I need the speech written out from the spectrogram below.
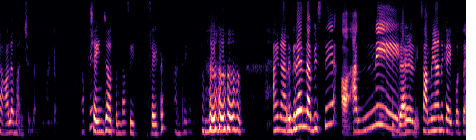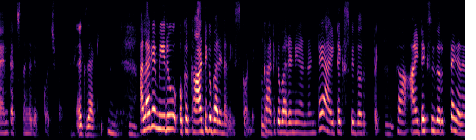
చాలా మంచిది అనమాట చేంజ్ అవుతుందా ఫీట్ ఫేట్? అంతేగా. ఆయన అనుగ్రహం లభిస్తే అన్ని. సమయానికి అయిపోతాయని ఖచ్చితంగా చెప్పుకోవచ్చు పద్మిని ఎగ్జాక్ట్లీ ఉమ్. అలాగే మీరు ఒక కాటిక భరణ తీసుకోండి Mm. కాటిక భరణి అని అంటే ఐటెక్స్ వి దొరుకుతాయి Mm. కా- ఐటెక్స్ వి దొరుకుతాయి కదా.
